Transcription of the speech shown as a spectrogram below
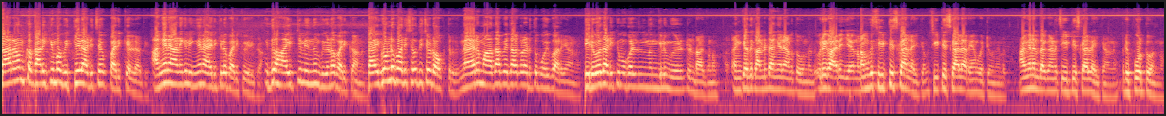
കാരണം കളിക്കുമ്പോൾ ഭിത്തിയിൽ അടിച്ച പരിക്കല്ല അത്. അങ്ങനെയാണെങ്കിൽ ഇങ്ങനെ ആയിരിക്കില്ല പരിക്ക് വരിക. ഇത് ഹൈറ്റിൽ നിന്നും വീണ പരിക്കാണ്. കൈകൊണ്ട് പരിശോധിച്ച ഡോക്ടർ നേരെ മാതാപിതാക്കളുടെ അടുത്ത് പോയി പറയാണ് ഇരുപത് അടിക്ക് മുകളിൽ നിന്നെങ്കിലും വീണിട്ടുണ്ടാക്കണം. എനിക്കത് കണ്ടിട്ട് അങ്ങനെയാണ് തോന്നുന്നത്? ഒരു കാര്യം ചെയ്യാം. നമുക്ക് സി ടി സ്കാൻ അയക്കാം സി ടി സ്കാൻ അറിയാൻ പറ്റുമെന്നുള്ളത്. അങ്ങനെ എന്താണ് സി ടി സ്കാൻ അയക്കാണ് റിപ്പോർട്ട് വന്നു.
